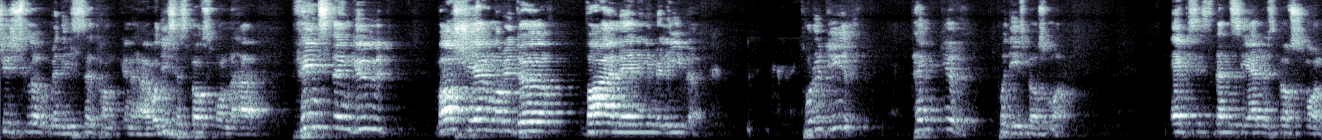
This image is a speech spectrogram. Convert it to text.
sysler med disse tankene her og disse spørsmålene her? Fins det en Gud? Hva skjer når vi dør? Hva er meningen med livet? Tror du dyr tenker på de spørsmålene? Eksistensielle spørsmål.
